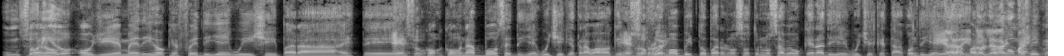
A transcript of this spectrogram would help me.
un Bueno, sonido. OGM dijo que fue DJ Wichi para este Eso. con, con unas voces DJ Wichi que trabajó aquí. Nosotros lo hemos visto, pero nosotros no sabemos que era DJ Wichi el que estaba con DJ Y el Gara para como 90 y ahí, pico.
